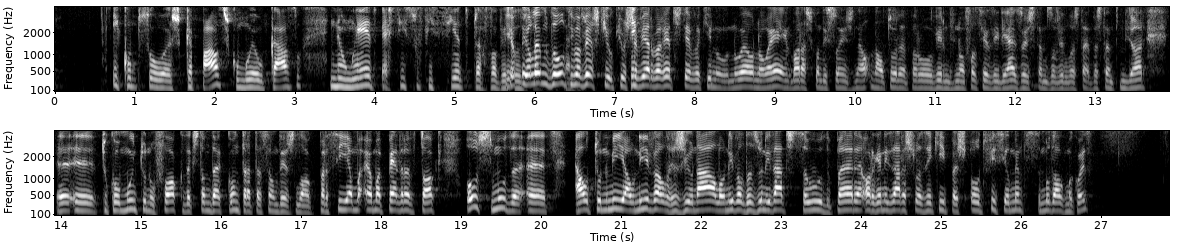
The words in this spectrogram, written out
e com pessoas capazes, como é o caso, não é de per si suficiente para resolver eu, todos eu lembro da última vez que, que o Xavier Barreto esteve aqui no, no É ou Não É, embora as condições na, na, altura para ouvirmos não fossem as ideais, hoje estamos a ouvi-lo bastante, bastante melhor, uh, uh, tocou muito no foco da questão da contratação desde logo. Parecia uma, é uma pedra de toque, ou se muda uh, a autonomia ao nível regional, ao nível das unidades de saúde para organizar as suas equipas, ou dificilmente se muda alguma coisa?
